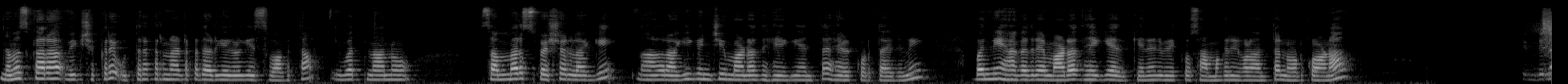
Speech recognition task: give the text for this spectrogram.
ನಮಸ್ಕಾರ ವೀಕ್ಷಕರೇ, ಉತ್ತರ ಕರ್ನಾಟಕದ ಅಡುಗೆಗಳಿಗೆ ಸ್ವಾಗತ. ಇವತ್ತು ನಾನು ಸಮ್ಮರ್ ಸ್ಪೆಷಲ್ ಆಗಿ ನಾನು ರಾಗಿ ಗಂಜಿ ಮಾಡೋದು ಹೇಗೆ ಅಂತ ಹೇಳ್ಕೊಡ್ತಾ ಇದ್ದೀನಿ. ಬನ್ನಿ, ಹಾಗಾದರೆ ಮಾಡೋದು ಹೇಗೆ, ಅದಕ್ಕೆ ಏನೇನು ಬೇಕು, ಸಾಮಗ್ರಿಗಳು ಅಂತ ನೋಡ್ಕೊಳ್ಳೋಣ. ದಿನ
